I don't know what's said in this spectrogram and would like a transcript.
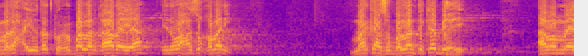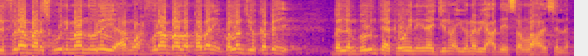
madax ayuu dadku wuxuu ballan qaadayaa inuu waxaas u qabani. Markaasuu ballanta ka bixi ama meel fulaan baan iskugu imaadnu leeyahy ama wax fulaan baa la qabani ballantiiu ka bixi ballanburintaa ka weyna inaa jirin ayuu nabiga cadeyy sal allah alay slam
